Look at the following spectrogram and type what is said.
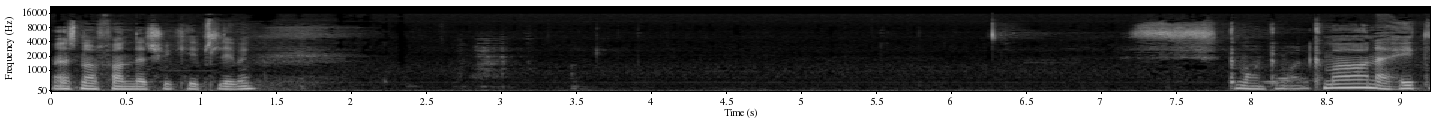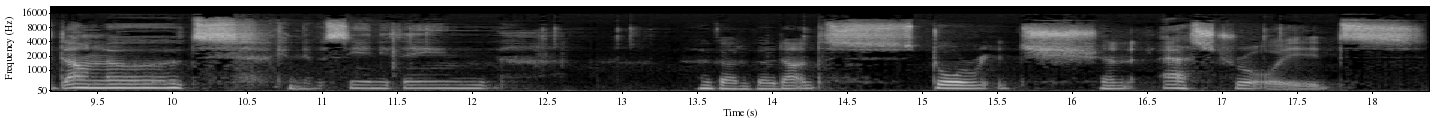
That's not fun that she keeps leaving. Come on, come on. I hate the downloads. Can never see anything. I gotta go down to storage and asteroids.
